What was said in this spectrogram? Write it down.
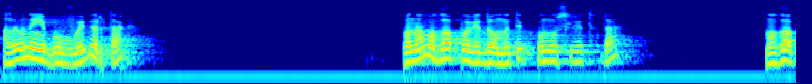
Але у неї був вибір, так? Вона могла б повідомити кому слід, так? Могла б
